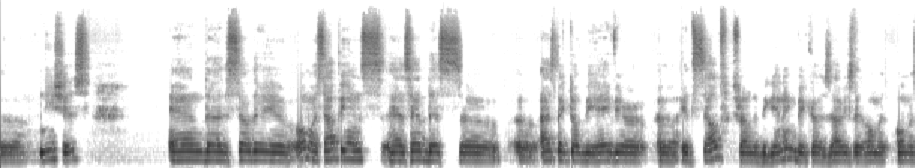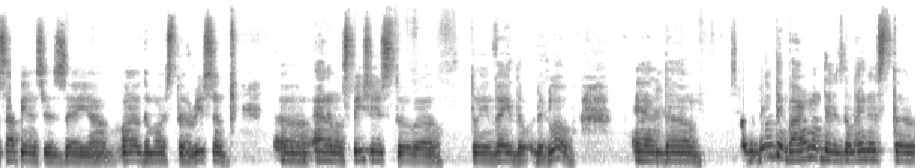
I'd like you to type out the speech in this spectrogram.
uh, niches. And uh, so the uh, Homo sapiens has had this uh, uh, aspect of behavior uh, itself from the beginning, because obviously Homo, Homo sapiens is a uh, one of the most uh, recent uh, animal species to uh, to invade the, the globe, and um, So the built environment is the latest uh,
